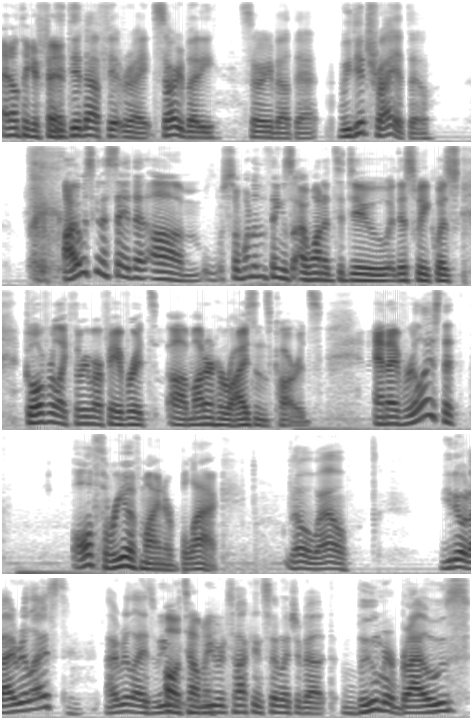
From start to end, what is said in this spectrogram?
I don't think it fit. it did not fit right. Sorry, buddy. Sorry about that. We did try it though. I was gonna say that um so one of the things I wanted to do this week was go over like three of our favorite uh, Modern Horizons cards. And I've realized that all three of mine are black. Oh wow. You know what I realized? I realized we Oh, tell me. we were talking so much about boomer brows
